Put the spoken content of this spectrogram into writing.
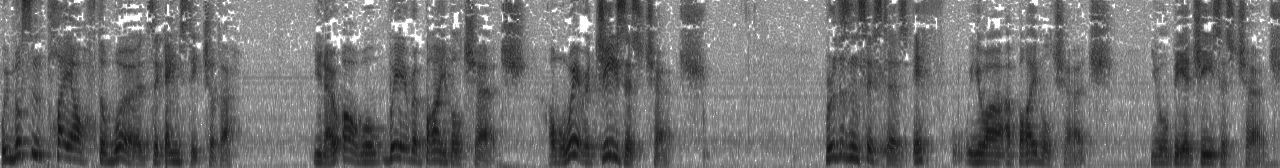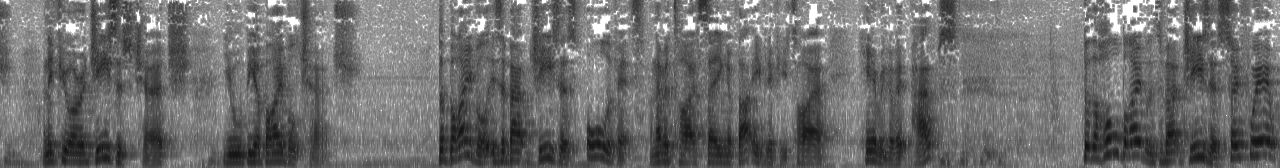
we mustn't play off the words against each other. You know, oh, well, we're a Bible church. Oh, well, we're a Jesus church. Brothers and sisters, if you are a Bible church, you will be a Jesus church. And if you are a Jesus church, you will be a Bible church. The Bible is about Jesus, all of it. I never tire saying of that, even if you tire hearing of it, perhaps. But the whole Bible is about Jesus. So if we're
